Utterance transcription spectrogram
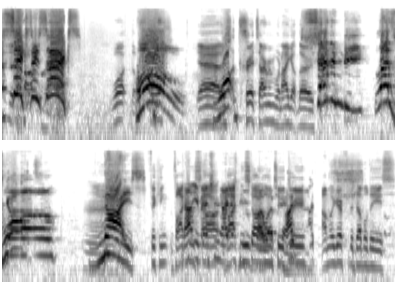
have the top 66! What the? Whoa! Yeah. What? those Crits. I remember when I got those. 70! Let's What? go! Alright. Nice! Viking, Now Viking you Star, it, I just Viking moved Star, my one, two, webcam. three. I- I'm gonna go for the double D's.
